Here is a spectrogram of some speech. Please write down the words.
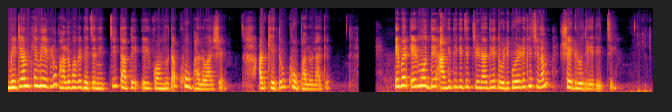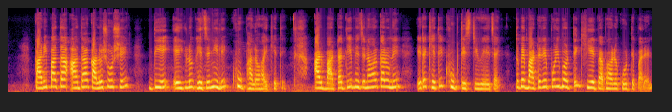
মিডিয়াম ফ্লেমে এগুলো ভালোভাবে ভেজে নিচ্ছি তাতে এই গন্ধটা খুব ভালো আসে আর খেতেও খুব ভালো লাগে। এবার এর মধ্যে আগে থেকে যে চিড়া দিয়ে তৈরি করে রেখেছিলাম সেগুলো দিয়ে দিচ্ছি। কারি পাতা, আদা, কালো সর্ষে দিয়ে এইগুলো ভেজে নিলে খুব ভালো হয় খেতে। আর বাটার দিয়ে ভেজে নেওয়ার কারণে এটা খেতে খুব টেস্টি হয়ে যায়। তবে বাটারের পরিবর্তে ঘিয়ের ব্যবহারও করতে পারেন।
